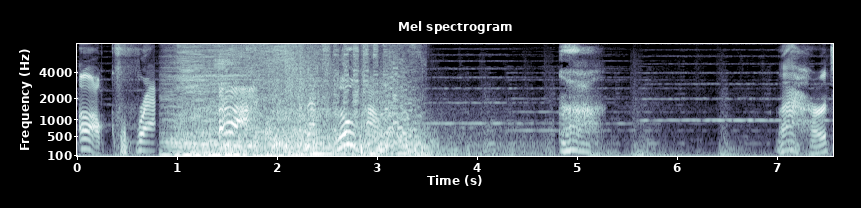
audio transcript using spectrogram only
Oh, crap. Ah! That's low power. Ah. That hurt.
